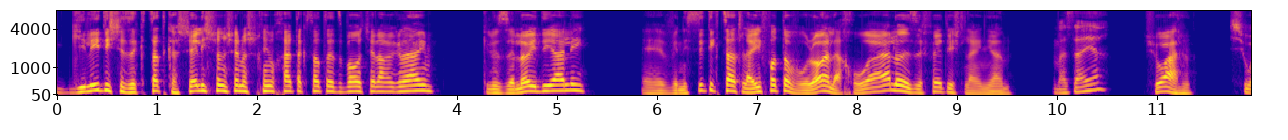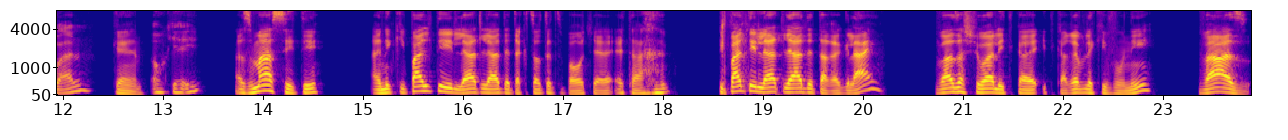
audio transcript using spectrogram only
גיליתי שזה קצת קשה לישון שנושכים לך את הקצות האצבעות של הרגליים, כאילו זה לא אידיאלי, אה, וניסיתי קצת להעיף אותו והוא לא הלך, הוא היה לו איזה פטיש לעניין. מה זה היה? שועל, שועל? כן. אוקיי. אז מה עשיתי? אני קיפלתי לאט לאט את הקצות אצבעות של... את ה... קיפלתי לאט לאט את הרגליים, ואז השועל התק... התקרב לכיווני, ואז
